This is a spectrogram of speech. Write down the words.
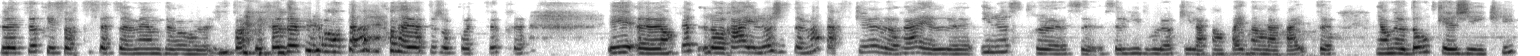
le titre est sorti cette semaine. L'histoire s'est faite depuis longtemps. On n'avait toujours pas de titre. Et euh, en fait, Laura est là justement parce que Laura, elle illustre euh, ce, livre-là qui est La tempête dans la tête. Il y en a d'autres que j'ai écrits.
